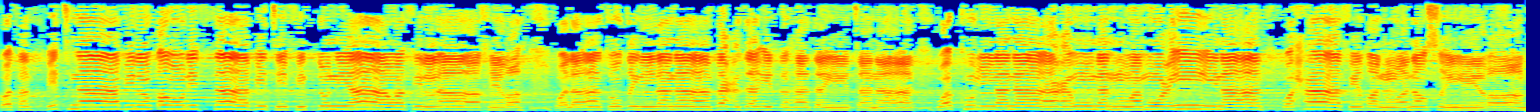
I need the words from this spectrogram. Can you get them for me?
وثبتنا بالقول الثابت في الدنيا وفي الآخرة. ولا تضلنا بعد إذ هديتنا وكلنا عونا ومعينا وحافظا ونصيرا.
